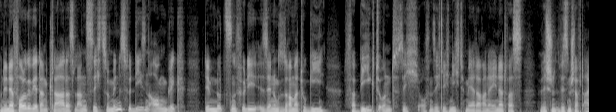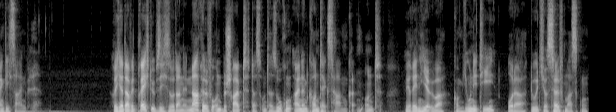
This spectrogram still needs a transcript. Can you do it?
Und in der Folge wird dann klar, dass Lanz sich zumindest für diesen Augenblick dem Nutzen für die Sendungsdramaturgie verbiegt und sich offensichtlich nicht mehr daran erinnert, was Wissenschaft eigentlich sein will. Richard David Brecht übt sich so dann in Nachhilfe und beschreibt, dass Untersuchungen einen Kontext haben können und wir reden hier über Community oder Do-it-yourself-Masken,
